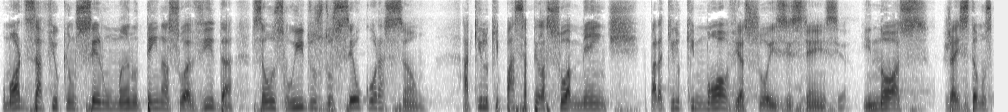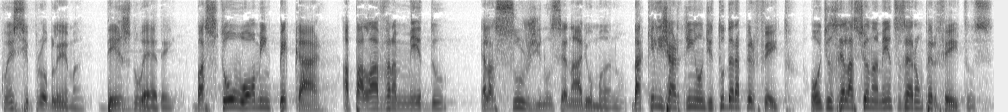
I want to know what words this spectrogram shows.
o maior desafio que um ser humano tem na sua vida são os ruídos do seu coração, aquilo que passa pela sua mente, para aquilo que move a sua existência. E nós já estamos com esse problema desde o Éden. Bastou o homem pecar, a palavra medo, ela surge no cenário humano. Daquele jardim onde tudo era perfeito, onde os relacionamentos eram perfeitos,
